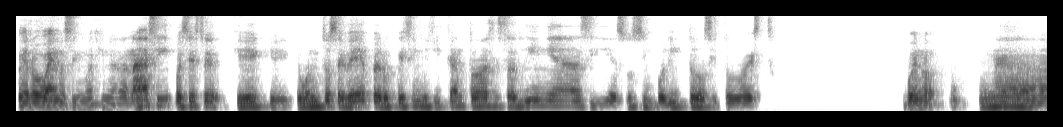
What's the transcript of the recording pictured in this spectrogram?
Pero bueno, se imaginarán, ah, sí, pues este, qué, qué, qué, bonito se ve, pero ¿qué significan todas esas líneas y esos simbolitos y todo esto? Bueno, una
